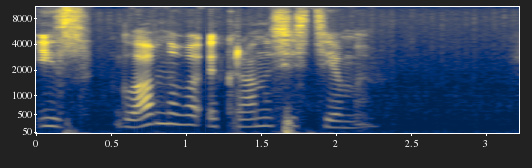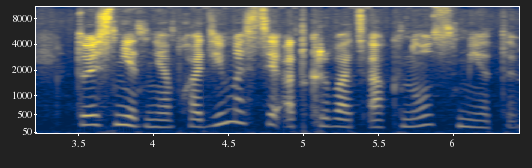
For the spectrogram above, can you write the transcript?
из главного экрана системы. То есть нет необходимости открывать окно сметы.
